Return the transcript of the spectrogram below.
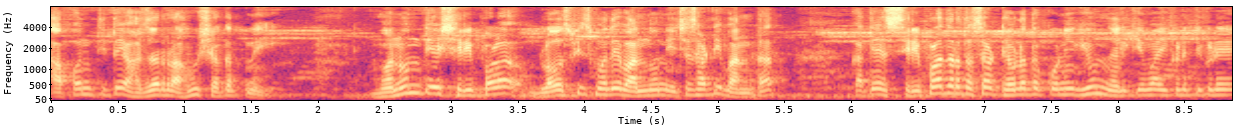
आपण तिथे हजर राहू शकत नाही. म्हणून ते श्रीफळ ब्लाऊज पीसमध्ये बांधून याच्यासाठी बांधतात. का ते श्रीफळ जर तसं ठेवलं तर कोणी घेऊन जाईल किंवा इकडे तिकडे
